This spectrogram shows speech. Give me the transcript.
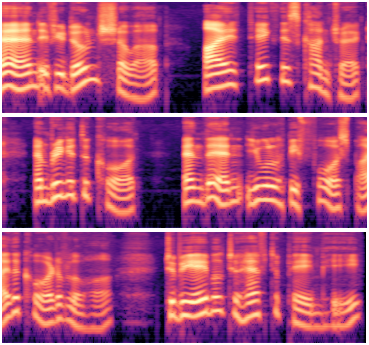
And if you don't show up, I take this contract and bring it to court, and then you will be forced by the court of law to be able to have to pay me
